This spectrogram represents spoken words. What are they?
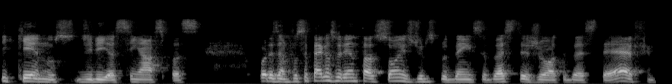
pequenos, diria assim, aspas. Por exemplo, você pega as orientações de jurisprudência do STJ e do STF,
